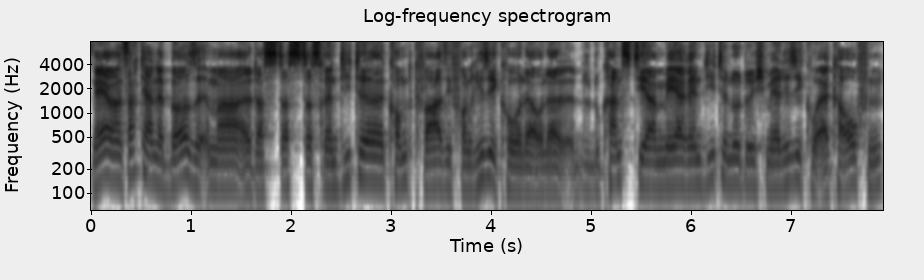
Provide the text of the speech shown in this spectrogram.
Naja, man sagt ja an der Börse immer, äh, dass, dass das Rendite kommt quasi von Risiko oder, oder du kannst dir mehr Rendite nur durch mehr Risiko erkaufen.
